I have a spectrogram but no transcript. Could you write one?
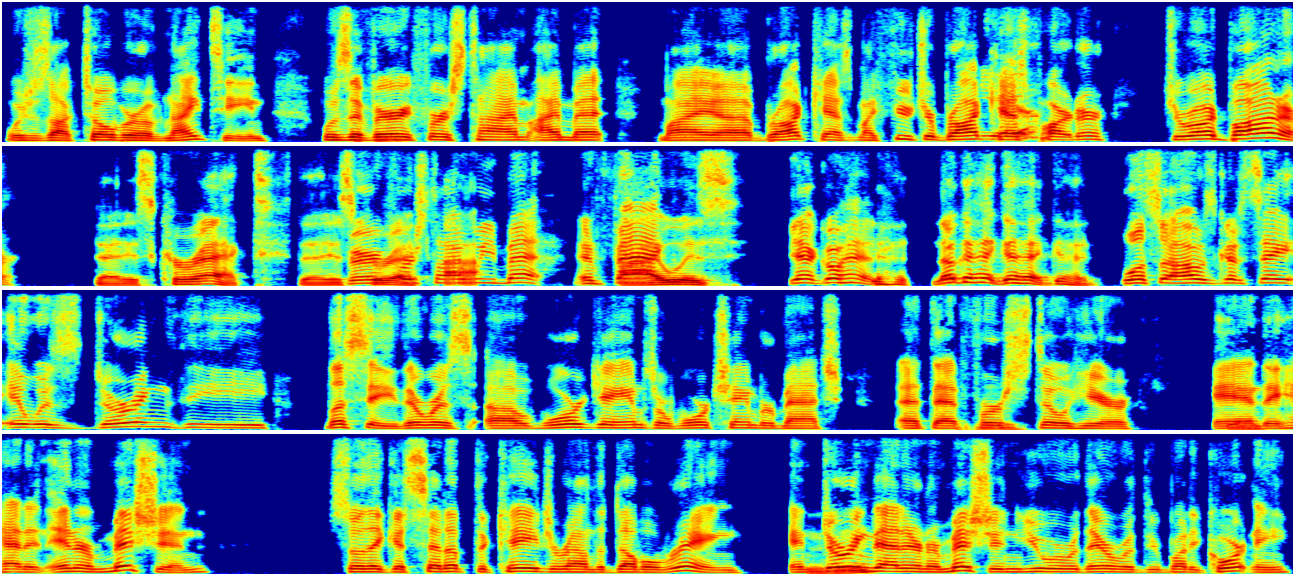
which was October of 19, was the very first time I met my uh, broadcast, my future broadcast Yeah. partner, Gerard Bonner. That is correct. That is the very correct. first time I, we met. In fact, I was yeah, go ahead. no, go ahead, go ahead, go ahead. Well, so I was going to say it was during the let's see, there was a war games or war chamber match at that Mhm. first still here, and Yeah. they had an intermission so they could set up the cage around the double ring. And Mm-hmm. during that intermission, you were there with your buddy Courtney,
